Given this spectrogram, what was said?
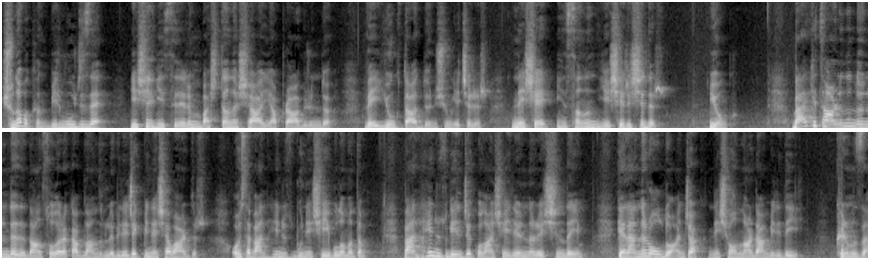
Şuna bakın bir mucize. Yeşil giysilerim baştan aşağı yaprağa büründü. Ve Jung da dönüşüm geçirir. Neşe insanın yeşerişidir. Jung Belki Tanrı'nın önünde de dans olarak adlandırılabilecek bir neşe vardır. Oysa ben henüz bu neşeyi bulamadım. Ben henüz gelecek olan şeylerin arayışındayım. Gelenler oldu ancak neşe onlardan biri değil. Kırmızı.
